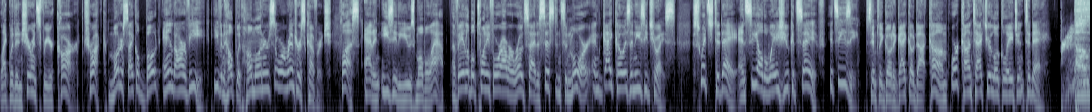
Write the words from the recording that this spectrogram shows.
Like with insurance for your car, truck, motorcycle, boat, and RV. Even help with homeowners or renters coverage. Plus, add an easy to use mobile app, available 24 hour roadside assistance, and more, and Geico is an easy choice. Switch today and see all the ways you could save. It's easy. Simply go to geico.com or contact your local agent today. Oh,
